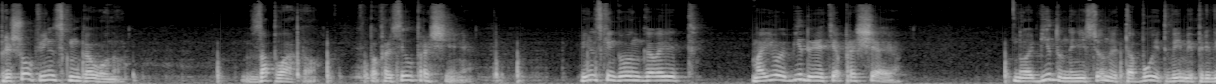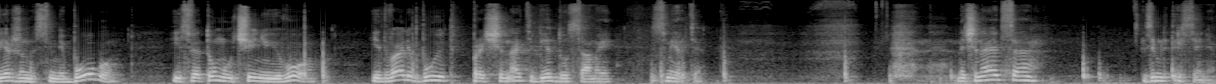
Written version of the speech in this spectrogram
Пришел к Винницкому Гаону, заплакал, попросил прощения. Винницкий Гаон говорит, мою обиду я тебя прощаю, но обиду, нанесенную тобой и твоими приверженностями Богу и святому учению Его, едва ли будет прощена тебе до самой смерти. Начинается землетрясение.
